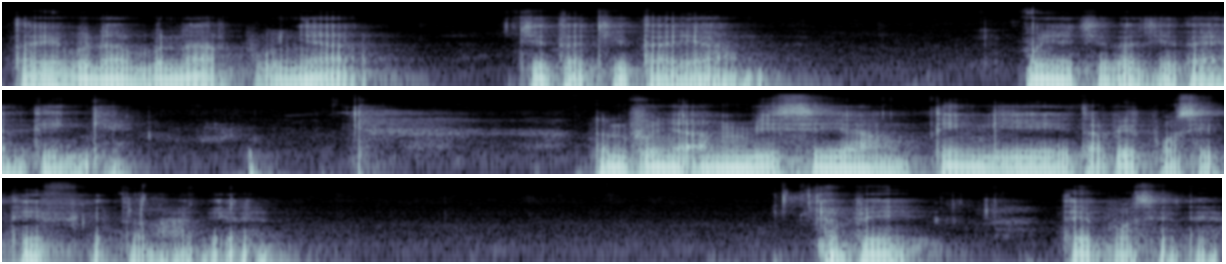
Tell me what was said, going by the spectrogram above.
tapi benar-benar punya cita-cita yang punya cita-cita yang tinggi. Dan punya ambisi yang tinggi tapi positif gitu hadirin tapi tapi positif.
